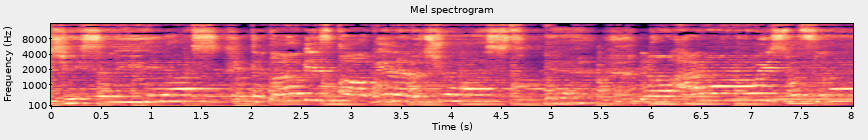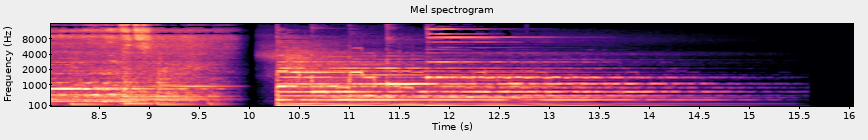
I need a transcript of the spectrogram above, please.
She's leading us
